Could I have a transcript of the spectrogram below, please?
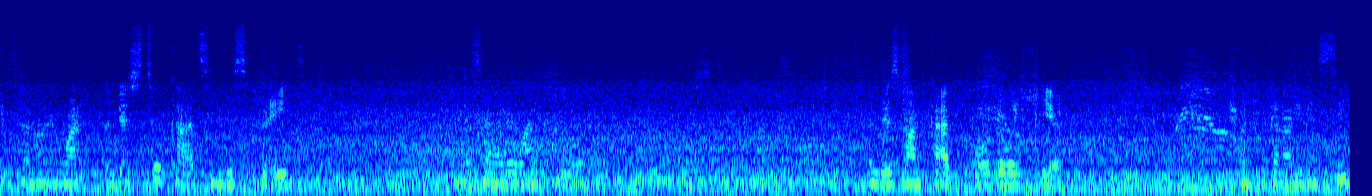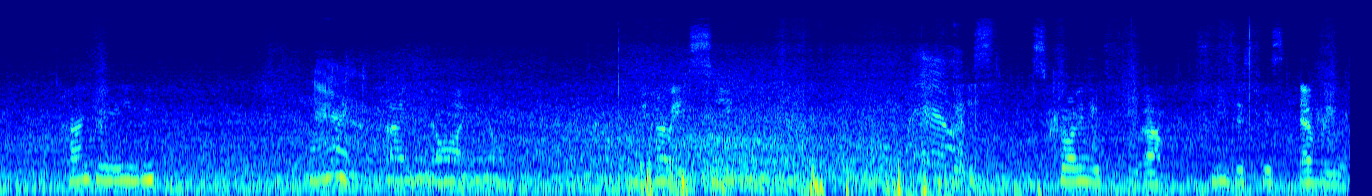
There's another one. There's two cats in this crate. There's another one here and there's one cat all the way here. But you cannot even see. Hi baby. Hi I know I know. And we have AC that is, is crawling with um, fleas fleas everywhere.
